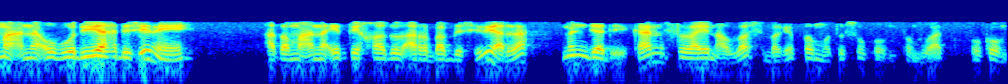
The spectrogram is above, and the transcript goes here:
makna ubudiyah di sini atau makna itikhadul arbab di sini adalah menjadikan selain Allah sebagai pemutus hukum, pembuat hukum.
